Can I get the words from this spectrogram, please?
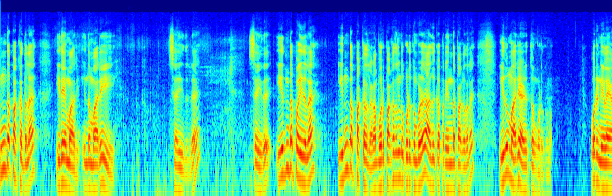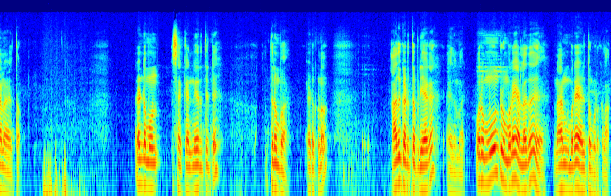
இந்த பக்கத்தில் இதே மாதிரி இந்த மாதிரி செய்து செய்து இந்த பகுதியில் இந்த பக்கத்தில் நம்ம ஒரு பக்கத்துலேருந்து கொடுக்கும்பொழுது அதுக்கப்புறம் இந்த பக்கத்தில் இது மாதிரி அழுத்தம் கொடுக்கணும். ஒரு நிலையான அழுத்தம். ரெண்டு மூணு செகண்ட் நிறுத்திட்டு திரும்ப எடுக்கணும். அதுக்கு அடுத்தபடியாக இது மாதிரி. ஒரு மூன்று முறை அல்லது நான்கு முறை அழுத்தம் கொடுக்கலாம்.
